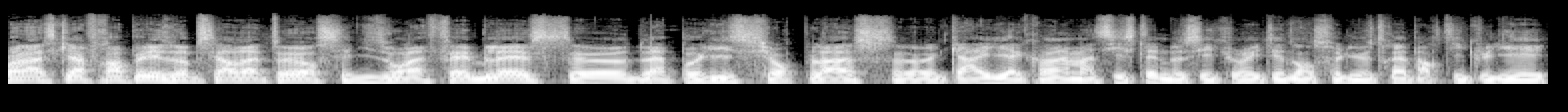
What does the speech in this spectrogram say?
Voilà, ce qui a frappé les observateurs, c'est disons la faiblesse euh, de la police sur place, euh, car il y a quand même un système de sécurité dans ce lieu très particulier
